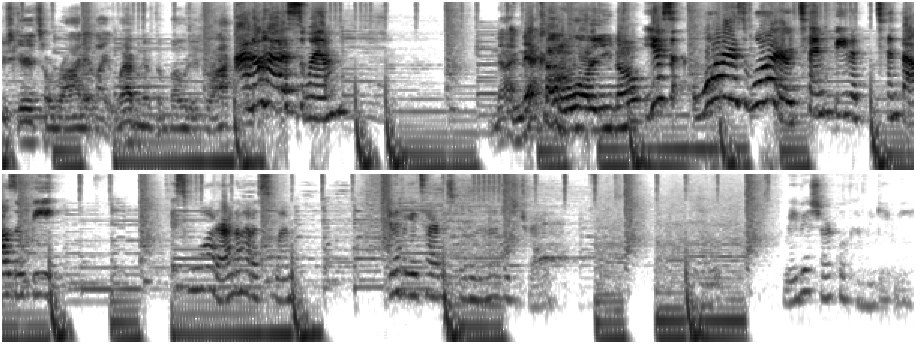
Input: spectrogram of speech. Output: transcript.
you scared to ride it? Like, what happened if the boat is rocking? I know how to swim. Not in that kind of water, you know. Yes, water is water. 10 feet to 10,000 feet. It's water. I know how to swim. And if I get tired of swimming, I'll just try. Maybe a shark will come and get me.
